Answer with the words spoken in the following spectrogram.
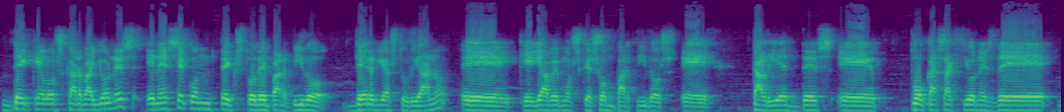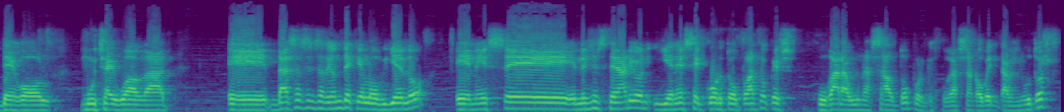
de que los Carballones, en ese contexto de partido derbi asturiano, eh, que ya vemos que son partidos eh, calientes, eh, pocas acciones de, de, gol, mucha igualdad, da esa sensación de que el Oviedo en ese, en ese escenario y en ese corto plazo que es jugar a un asalto, porque juegas a 90 minutos,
